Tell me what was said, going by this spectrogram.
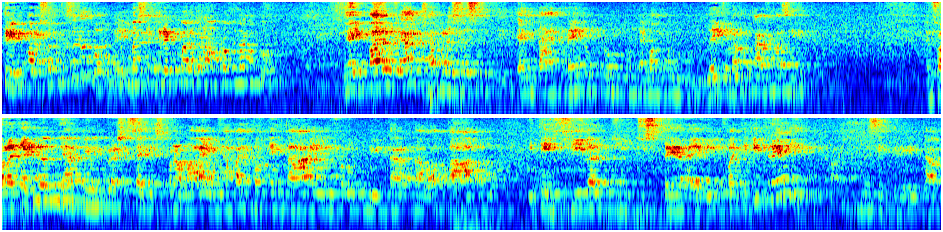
Creio que o coração você acabou. Mas você crê que o coração não acabou. E aí, pai, obrigado, já apareceu assim, a gente estava crendo para um negócio do leite lá no caso Macia. Eu falei até que meu cunhado que ele presta serviço para lá, e rapaz, vou tentar, e ele falou comigo, cara, está lotado, e tem fila de, de espera aí, vai ter que crer aí. Comecei a crer e tal.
